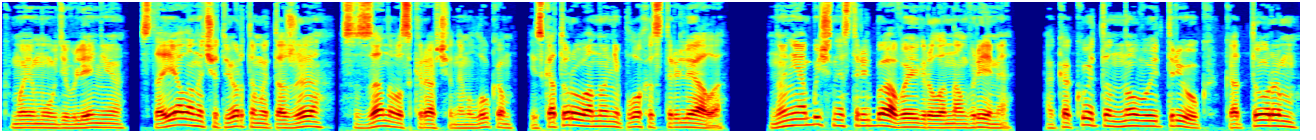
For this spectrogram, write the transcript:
к моему удивлению, стояло на четвертом этаже с заново скрафченным луком, из которого оно неплохо стреляло. Но необычная стрельба выиграла нам время а какой-то новый трюк, которым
